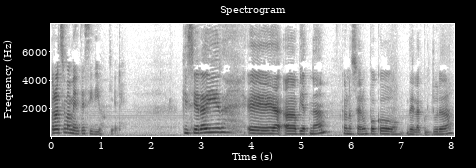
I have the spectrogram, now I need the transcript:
próximamente si Dios quiere? Quisiera ir eh, a Vietnam, conocer un poco de la cultura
